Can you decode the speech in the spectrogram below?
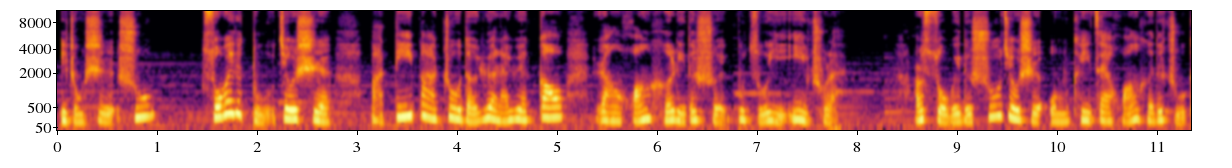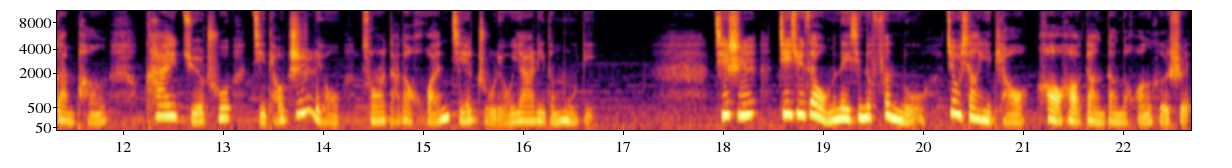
一种是疏。所谓的堵，就是把堤坝筑得越来越高，让黄河里的水不足以溢出来；而所谓的疏，就是我们可以在黄河的主干旁开掘出几条支流，从而达到缓解主流压力的目的。其实，积聚在我们内心的愤怒，就像一条浩浩荡荡的黄河水。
